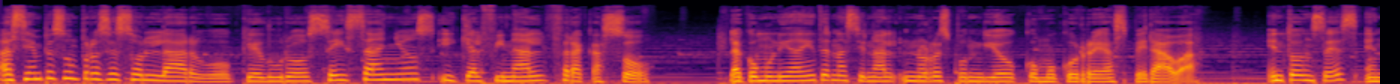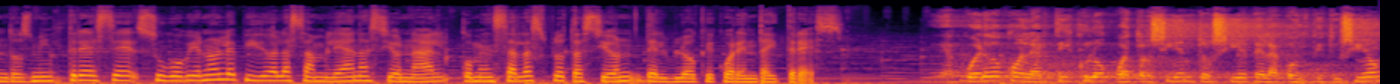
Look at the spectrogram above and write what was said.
Así empezó un proceso largo que duró seis años y que al final fracasó. La comunidad internacional no respondió como Correa esperaba. Entonces, en 2013, su gobierno le pidió a la Asamblea Nacional comenzar la explotación del bloque 43. De acuerdo con el artículo 407 de la Constitución,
